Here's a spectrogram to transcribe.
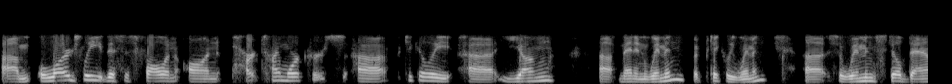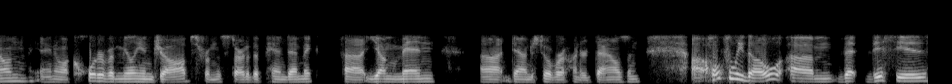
Um, largely, this has fallen on part time workers, uh, particularly uh, young uh, men and women, but particularly women. Uh, so women still down, you know, a quarter of a million jobs from the start of the pandemic. Uh, young men uh, down just over 100,000. Uh, hopefully, though, um, that this is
